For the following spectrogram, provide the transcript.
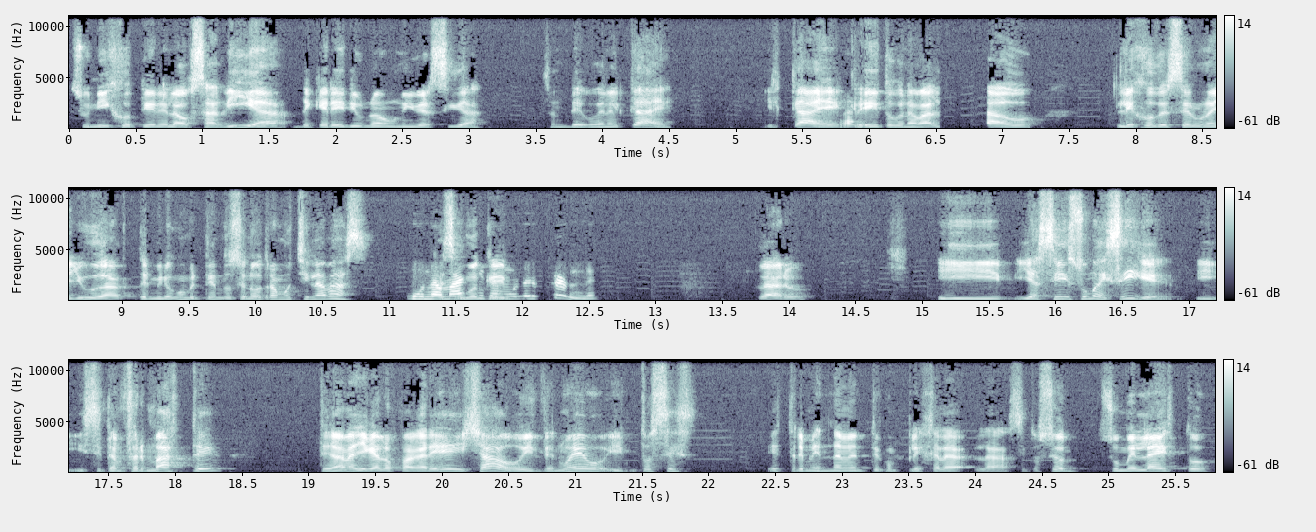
si un hijo tiene la osadía de querer ir a una universidad? Se endeuda en el CAE y el CAE, crédito con aval Estado, lejos de ser una ayuda, terminó convirtiéndose en otra mochila más. Una máquina de Claro. Y, así suma y sigue. Y, si te enfermaste, te van a llegar los pagarés y chao, y de nuevo. Y entonces es tremendamente compleja la, la situación. Súmenla a esto,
